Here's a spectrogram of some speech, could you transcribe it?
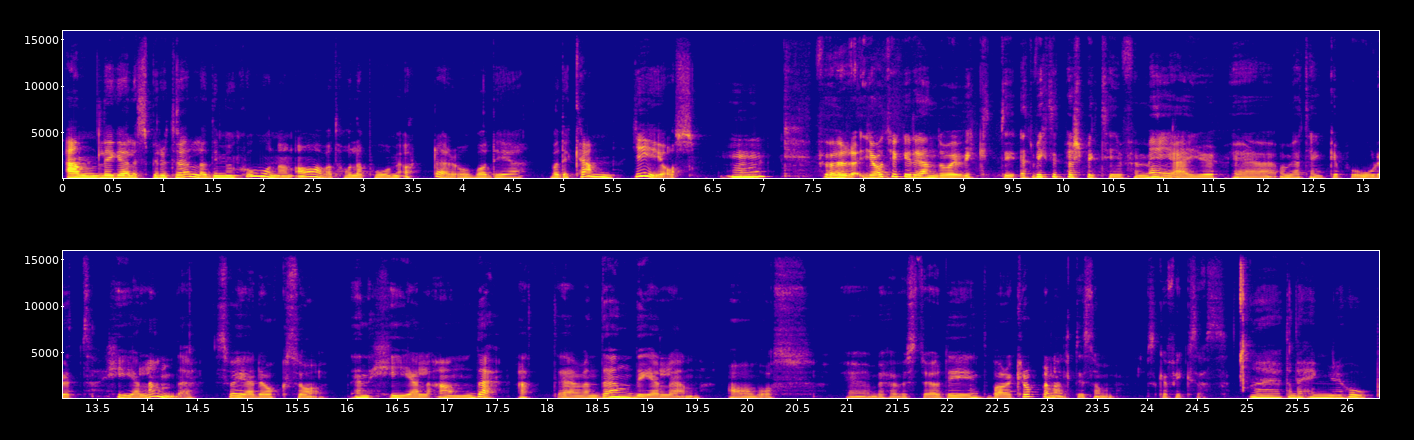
andliga eller spirituella dimensionen av att hålla på med örter och vad det, vad det kan ge oss. Mm. För jag tycker det ändå är viktigt, ett viktigt perspektiv för mig är ju, eh, om jag tänker på ordet helande, så är det också en hel ande. Att även den delen av oss eh, behöver stöd. Det är inte bara kroppen alltid som ska fixas. Nej, utan det hänger ihop,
